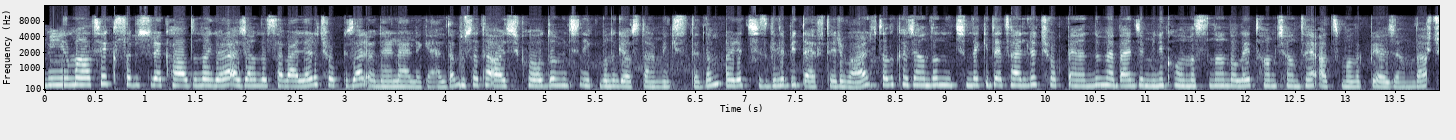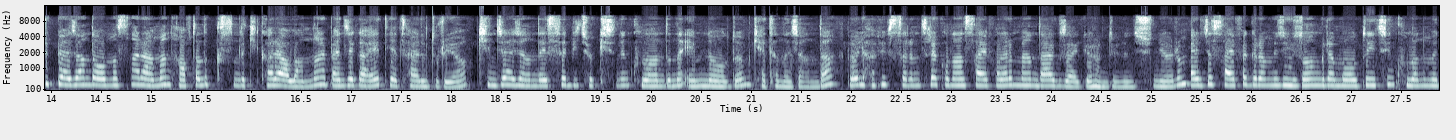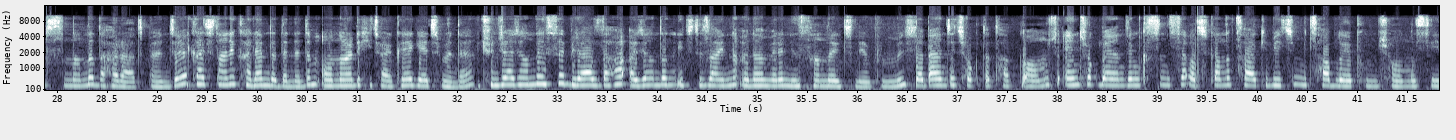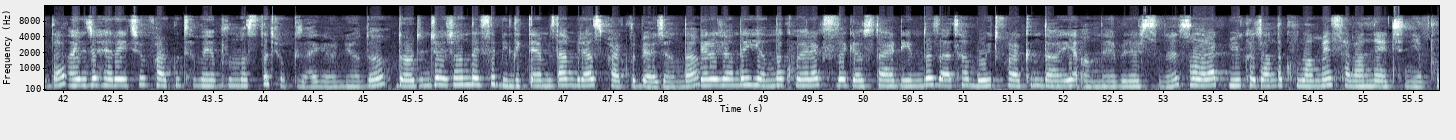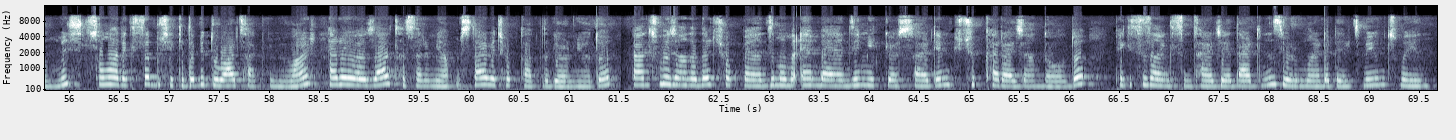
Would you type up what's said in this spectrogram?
2026'ya kısa bir süre kaldığına göre ajanda severlere çok güzel önerilerle geldim. Bu sete aşık olduğum için ilk bunu göstermek istedim. Öyle çizgili bir defteri var. Haftalık ajandanın içindeki detayları çok beğendim ve bence minik olmasından dolayı tam çantaya atmalık bir ajanda. Küçük bir ajanda olmasına rağmen haftalık kısımdaki kare alanlar bence gayet yeterli duruyor. İkinci ajanda ise birçok kişinin kullandığına emin olduğum keten ajanda. Böyle hafif sarımtırak olan sayfaların ben daha güzel göründüğünü düşünüyorum. Ayrıca sayfa gramajı 110 gram olduğu için kullanım açısından da daha rahat bence. Birkaç tane kalem de denedim. Onlar da hiç arkaya geçmedi. Üçüncü ajanda ise biraz daha ajandanın iç dizaynına önem veren insanlar için yapılmış. Ve bence çok da tatlı olmuş. En çok beğendiğim kısım ise alışkanlık takibi için bir tablo yapılmış olmasıydı. Ayrıca Hera için farklı tema yapılması da çok güzel görünüyordu. Dördüncü ajanda ise bildiklerimizden biraz farklı bir ajanda. Diğer ajandayı yanına koyarak size gösterdiğimde zaten boyut farkını daha iyi anlayabilirsiniz. Son olarak büyük ajanda kullanmayı sevenler için yapılmış. Son olarak ise bu şekilde bir duvar takvimi var. Hera'ya özel tasarım yapmışlar ve çok tatlı görünüyordu. Ben tüm ajandaları çok beğendim ama en beğendiğim ilk gösterdiğim küçük kare ajanda oldu. Peki siz hangisini tercih ederdiniz? Yorumlarda belirtmeyi unutmayın.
